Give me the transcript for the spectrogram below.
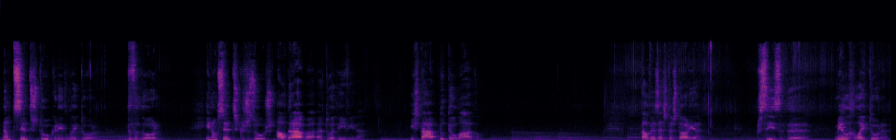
Não te sentes tu, querido leitor, devedor, e não sentes que Jesus aldraba a tua dívida e está do teu lado? Talvez esta história precise de mil releituras.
